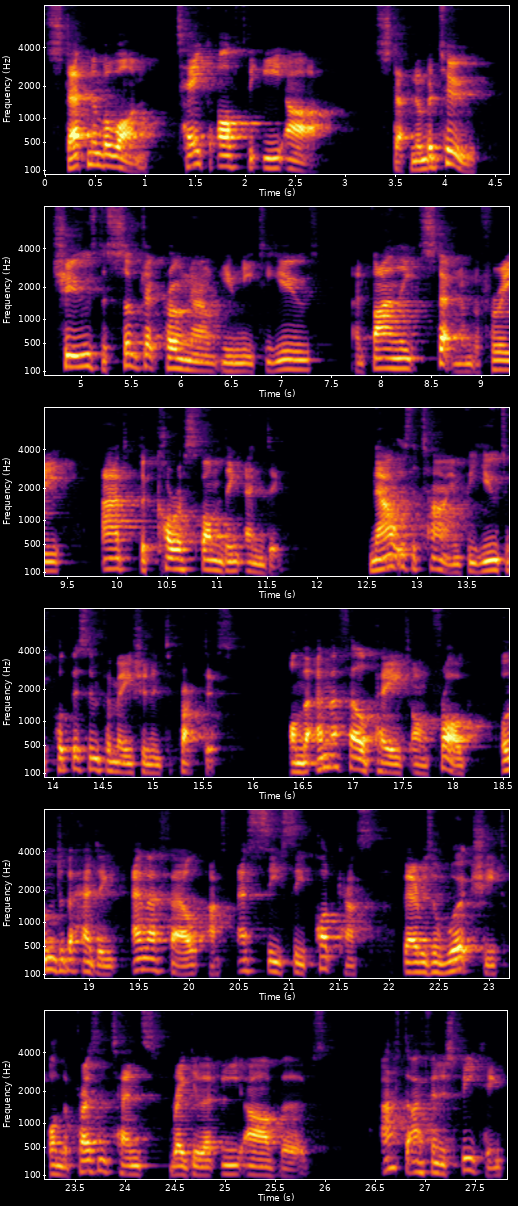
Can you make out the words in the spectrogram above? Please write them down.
Step number one, take off the ER. Step number two, choose the subject pronoun you need to use. And finally, step number three, add the corresponding ending. Now is the time for you to put this information into practice. On the MFL page on Frog, under the heading MFL at SCC Podcasts, there is a worksheet on the present tense regular ER verbs. After I finish speaking,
